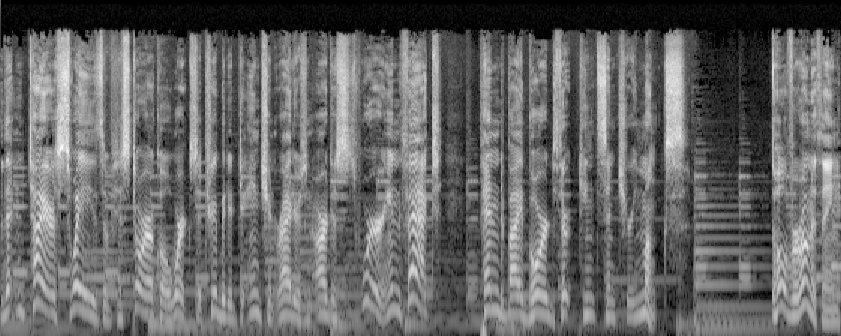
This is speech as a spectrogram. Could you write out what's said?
that entire swathes of historical works attributed to ancient writers and artists were, in fact, penned by bored 13th century monks. The whole Verona thing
